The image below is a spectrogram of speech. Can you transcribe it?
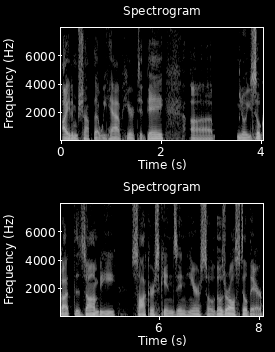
item shop that we have here today. Uh, you know, you still got the zombie soccer skins in here, so those are all still there.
